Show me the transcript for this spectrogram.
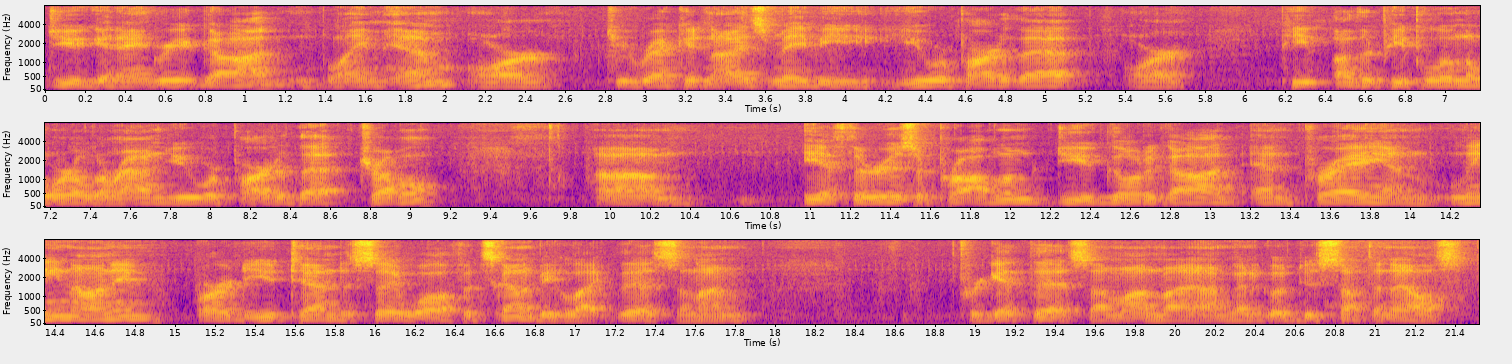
do you get angry at God and blame Him, or do you recognize maybe you were part of that, or pe- other people in the world around you were part of that trouble? Um, if there is a problem, do you go to God and pray and lean on Him, or do you tend to say, "Well, if it's going to be like this, and I'm forget this, I'm on my, I'm going to go do something else."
